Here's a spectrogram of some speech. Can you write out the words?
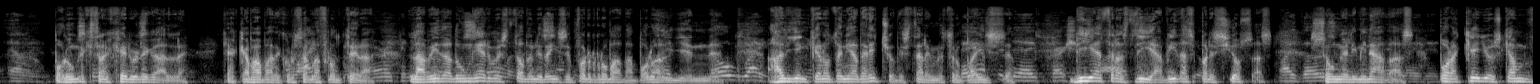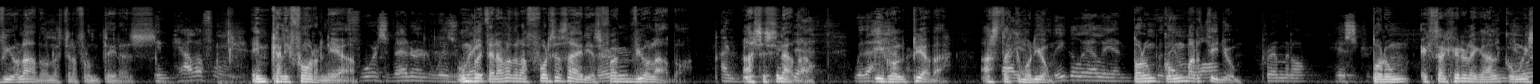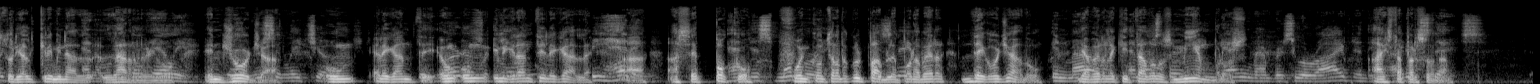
por un extranjero ilegal que acababa de cruzar la frontera. La vida de un héroe estadounidense fue robada por alguien, alguien que no tenía derecho de estar en nuestro país. Día tras día, vidas preciosas son eliminadas por aquellos que han violado nuestras fronteras. En California, un veterano de las Fuerzas Aéreas fue violado, asesinada y golpeada hasta que murió por un, con un martillo por un extranjero legal con un historial criminal largo. En Georgia, un, elegante, un, inmigrante ilegal ah, hace poco fue encontrado culpable por haber degollado y haberle quitado los miembros a esta persona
